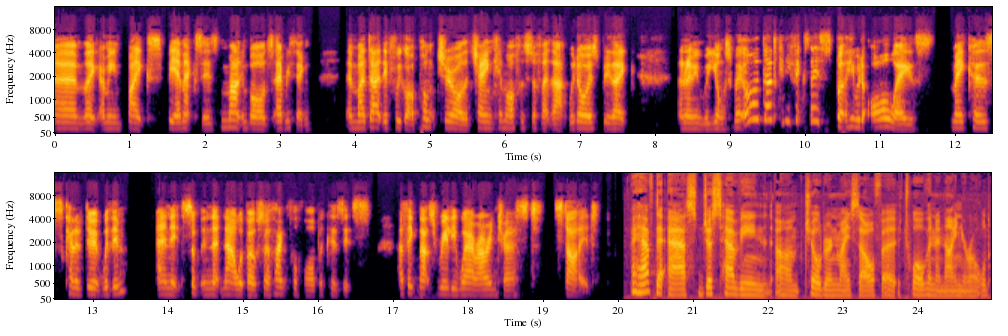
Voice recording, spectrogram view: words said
um like i mean bikes bmxs mountain boards everything. And my dad if we got a puncture or the chain came off and stuff like that we'd always be like and i mean we're young so we'd be like oh dad can you fix this? But he would always make us kind of do it with him. And it's something that now we're both so thankful for because it's i think that's really where our interest started I have to ask, just having um, children myself, a 12 and a 9 year old,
